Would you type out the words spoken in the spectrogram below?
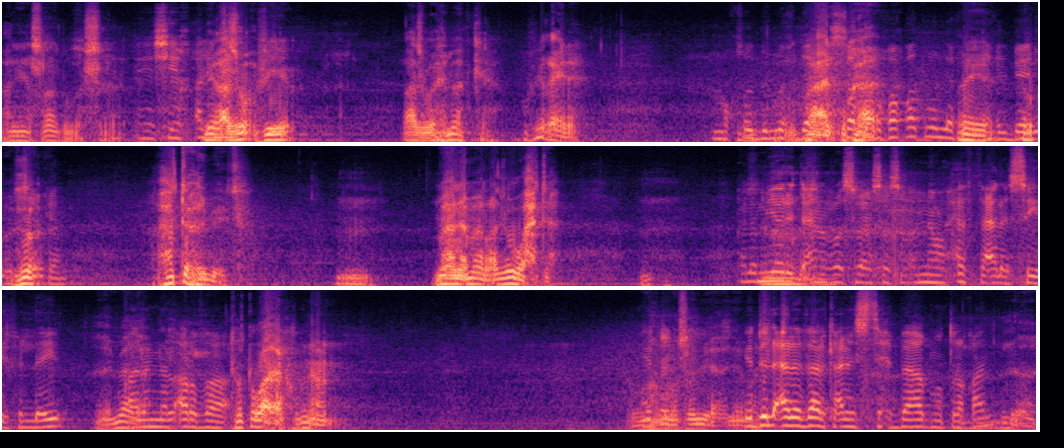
عليه الصلاة والسلام. يا شيخ في غزو في غزوة مكة وفي غيره. المقصود بالوحدة في السفر فقط ولا في, في البيت؟ والسكن؟ حتى في البيت. ما لم الرجل وحدة. ألم يرد عن الرسول صلى الله عليه وسلم أنه حث على السير في الليل؟ قال أن الأرض تطوى لكم نعم. اللهم صل على يدل على ذلك على الاستحباب مطلقا؟ نعم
